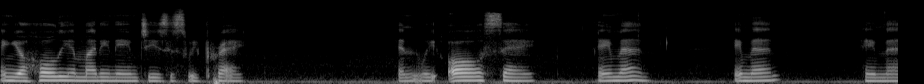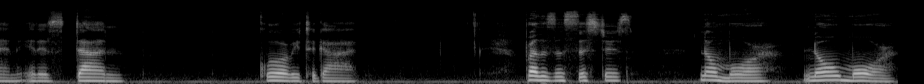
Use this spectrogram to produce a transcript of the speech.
In your holy and mighty name, Jesus, we pray. And we all say, Amen. Amen. Amen. It is done. Glory to God. Brothers and sisters, no more, no more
